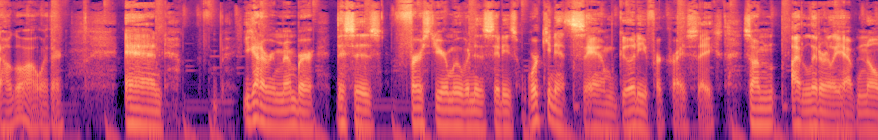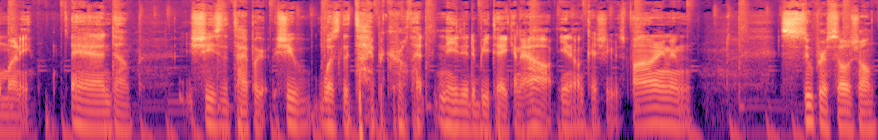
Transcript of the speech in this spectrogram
I'll go out with her. And you got to remember this is first year moving to the cities, working at Sam Goody for Christ's sakes. So I'm I literally have no money, and um, she's the type of she was the type of girl that needed to be taken out, you know, because she was fine and super social.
